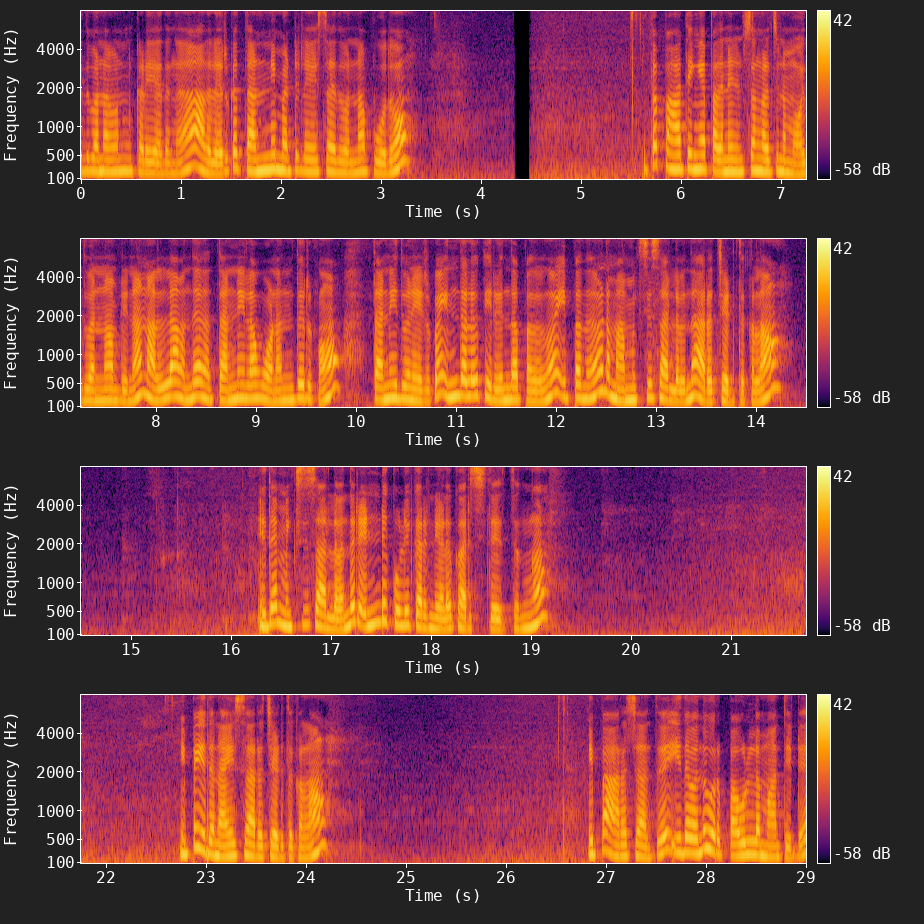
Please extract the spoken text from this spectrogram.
இது பண்ணணும்னு கிடையாதுங்க. அதில் இருக்க தண்ணி மட்டும் லேசாக இது ஒன்றா போதும். இப்போ பார்த்தீங்க பதினஞ்சு நிமிஷம் கழிச்சு நம்ம இது பண்ணோம் அப்படின்னா நல்லா வந்து அந்த தண்ணிலாம் உணர்ந்துருக்கும். தண்ணி இது பண்ணியிருக்கோம் இந்த அளவுக்கு இருந்தால் போதும். இப்போ வந்து நம்ம மிக்சி சாரில் வந்து அரைச்சி எடுத்துக்கலாம். இதை மிக்சி சாரில் வந்து ரெண்டு குழிக்கரண்டி அளவுக்கு அரிசி தேர்த்துங்க இப்போ இதை நைஸாக அரைச்சி எடுத்துக்கலாம். இப்போ அரைச்சாத்து இதை வந்து ஒரு பவுலில் மாற்றிட்டு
